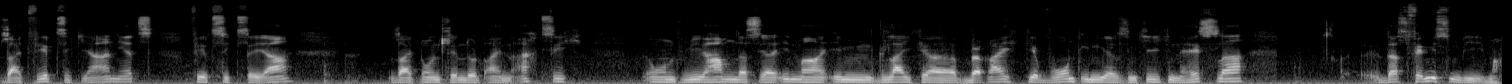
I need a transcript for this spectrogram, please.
seit 40 Jahren jetzt, 40. Jahr, seit 1981. Und wir haben das ja immer im gleichen Bereich gewohnt, in Gelsenkirchen, Hessler. Das vermissen wir immer.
